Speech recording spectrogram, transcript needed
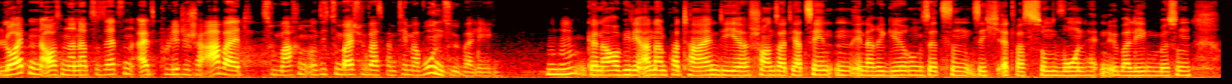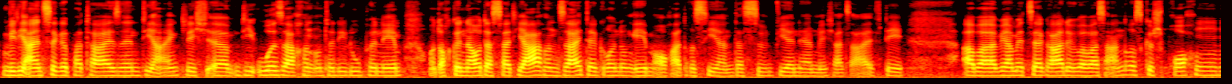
Leuten auseinanderzusetzen, als politische Arbeit zu machen und sich zum Beispiel was beim Thema Wohnen zu überlegen. Genau wie die anderen Parteien, die schon seit Jahrzehnten in der Regierung sitzen, sich etwas zum Wohnen hätten überlegen müssen und wie die einzige Partei sind, die eigentlich äh, die Ursachen unter die Lupe nehmen und auch genau das seit Jahren, seit der Gründung eben auch adressieren. Das sind wir nämlich als AfD. Aber wir haben jetzt ja gerade über was anderes gesprochen.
